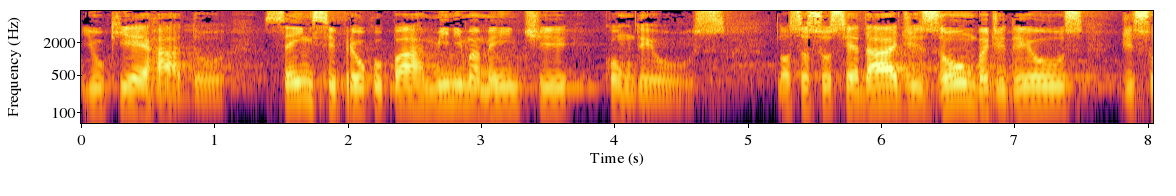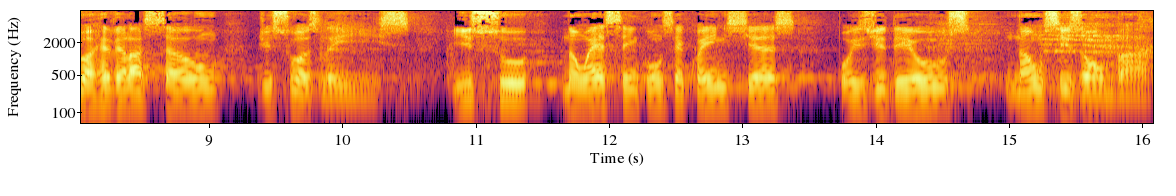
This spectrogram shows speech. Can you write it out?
e o que é errado, sem se preocupar minimamente com Deus. Nossa sociedade zomba de Deus, de Sua revelação, de Suas leis. Isso não é sem consequências, pois de Deus não se zomba.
